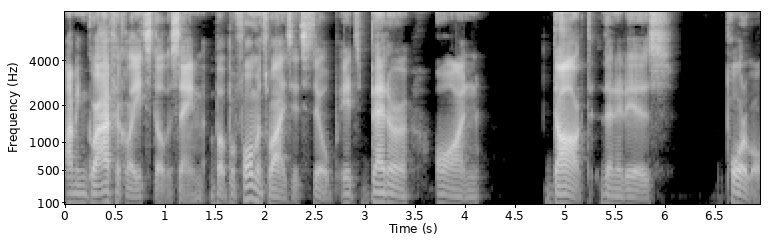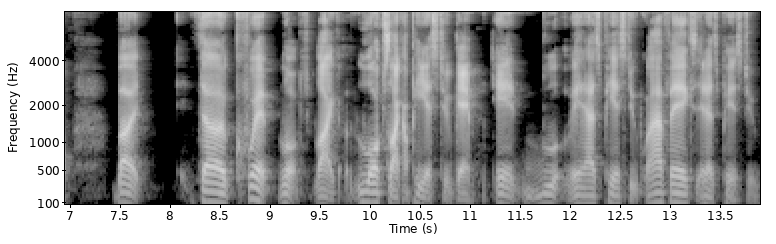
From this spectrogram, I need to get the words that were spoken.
I mean graphically it's still the same, but performance wise it's still it's better on docked than it is portable. But the crypt looks like looks like a PS2 game. It it has PS2 graphics, it has PS2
